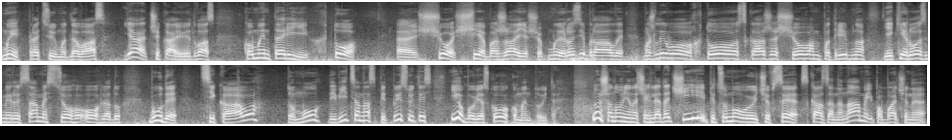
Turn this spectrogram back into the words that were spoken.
ми працюємо для вас. Я чекаю від вас коментарі, хто е, що ще бажає, щоб ми розібрали. Можливо, хто скаже, що вам потрібно, які розміри саме з цього огляду. Буде цікаво. Тому дивіться нас, підписуйтесь і обов'язково коментуйте. Ну і шановні наші глядачі, підсумовуючи все сказане нами і побачене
